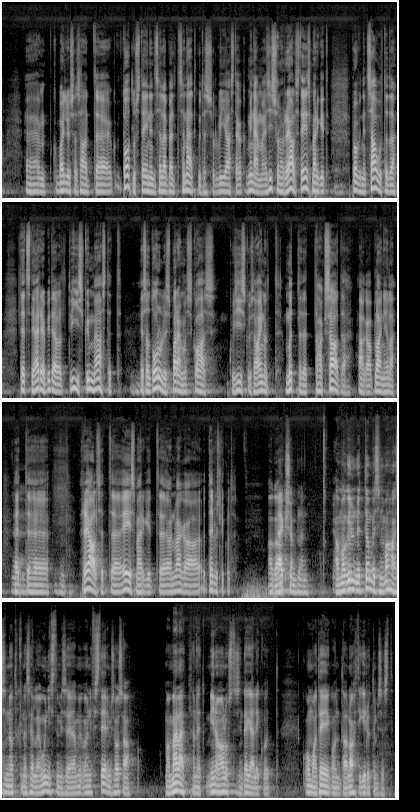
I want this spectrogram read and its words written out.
ehm, kui palju sa saad äh, tootlust teenida selle pealt, sa näed, kuidas sul viie aastaga hakkab minema ja siis sul on reaalsed eesmärgid, proovid neid saavutada, teed seda järjepidevalt viis-kümme aastat ja sa oled oluliselt paremas kohas kui siis, kui sa ainult mõtled, et tahaks saada, aga plaani ei ole. et äh, reaalsed äh, eesmärgid on väga tervislikud. Aga action plan aga ma küll nüüd tõmbasin maha siin natukene selle unistamise ja manifesteerimise osa. ma mäletan, et mina alustasin tegelikult oma teekonda lahtikirjutamisest.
